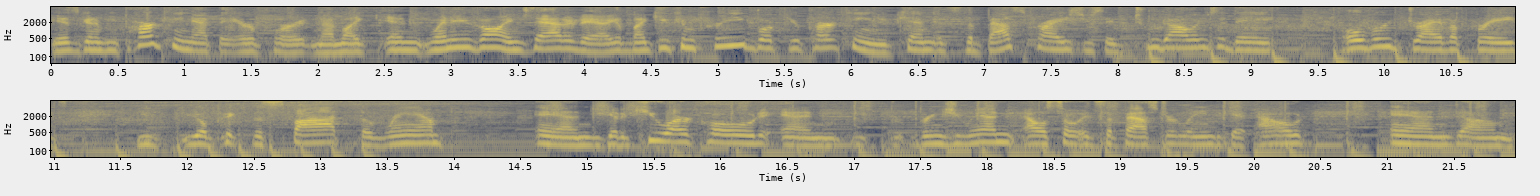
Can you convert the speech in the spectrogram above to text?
is going to be parking at the airport." And I'm like, "And when are you going?" Saturday. I'm like, "You can pre-book your parking. You can. It's the best price. You save two dollars a day over drive up rates. You you'll pick the spot, the ramp." and you get a QR code and brings you in. Also, it's a faster lane to get out. And um,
